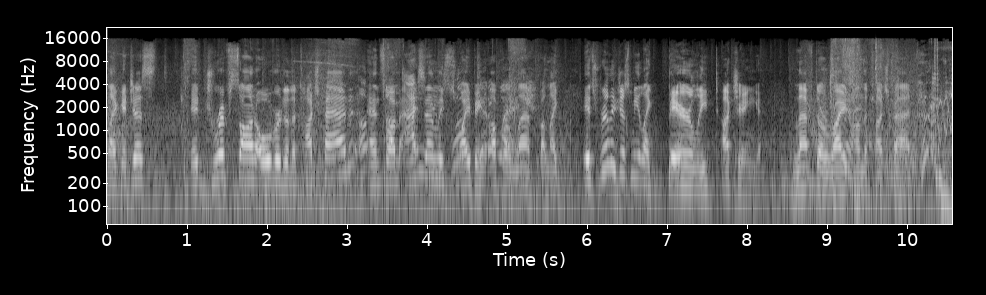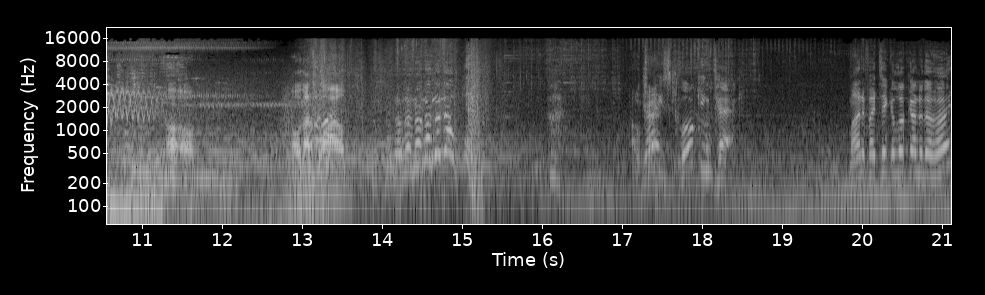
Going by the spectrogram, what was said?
like it just it drifts on over to the touchpad, Up, and so I'm accidentally swiping up or left. But like it's really just me like barely touching left or right on the touchpad. Uh oh. Oh, that's wild. No, no, no, no, no, no! Okay. Nice cloaking tech. Mind if I take a look under the hood?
